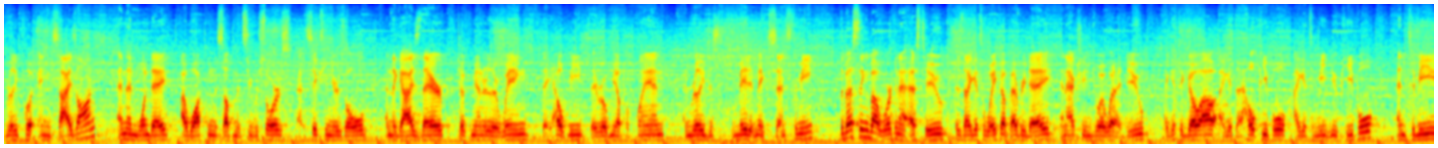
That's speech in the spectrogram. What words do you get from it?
really put any size on. And then one day I walked into the supplement superstores at 16 years old and the guys there took me under their wing. They helped me, they wrote me up a plan and really just made it make sense to me. The best thing about working at S2 is that I get to wake up every day and actually enjoy what I do. I get to go out, I get to help people, I get to meet new people. And to me,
